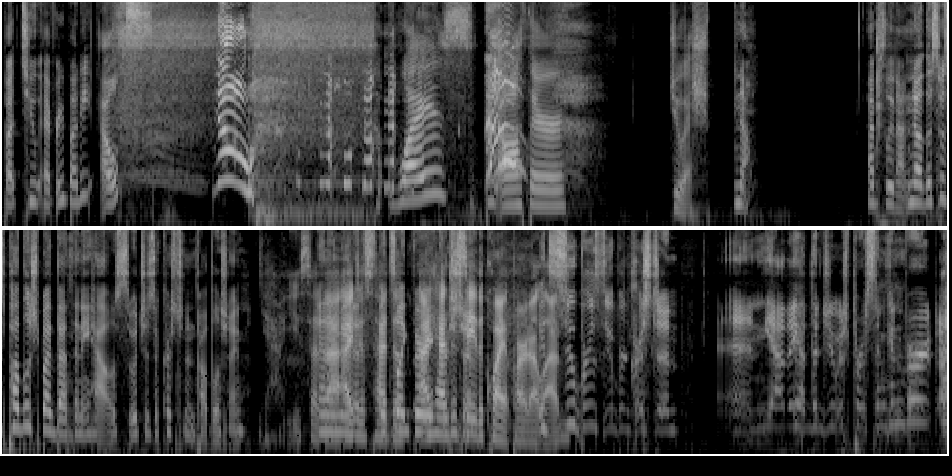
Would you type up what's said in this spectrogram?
But to everybody else, no! no, no, no. Was the author Jewish? Absolutely not. No, this was published by Bethany House, which is a Christian publishing. Yeah, you said And I that. I, mean, just it's- had to. like, very I had to say the quiet part out loud. It's super, super Christian. And yeah, they had the Jewish person convert.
